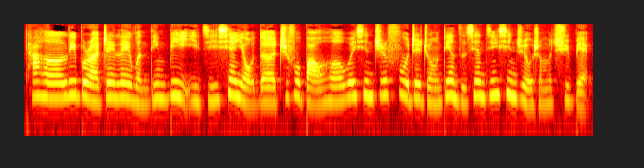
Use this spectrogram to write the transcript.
它和 Libra 这类稳定币以及现有的支付宝和微信支付这种电子现金性质有什么区别？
